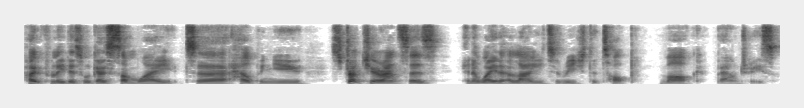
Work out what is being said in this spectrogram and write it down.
hopefully this will go some way to helping you structure your answers in a way that allow you to reach the top mark boundaries.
